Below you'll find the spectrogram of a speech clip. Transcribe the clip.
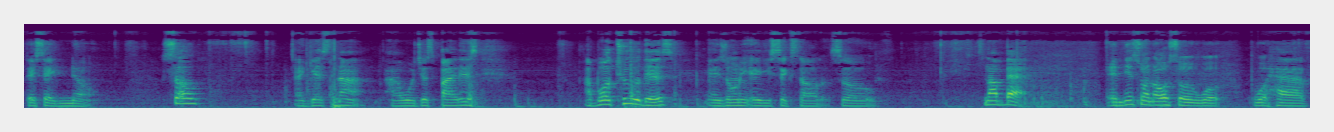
They say no. So, I guess not. I will just buy this. I bought two of this, and it's only $86. So, it's not bad. And this one also will, will have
